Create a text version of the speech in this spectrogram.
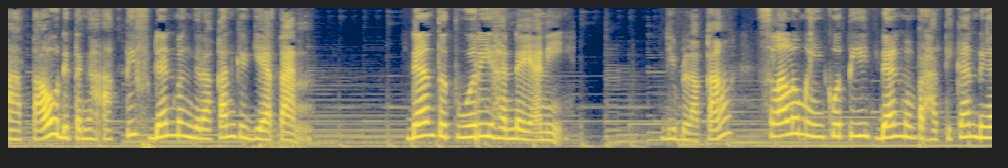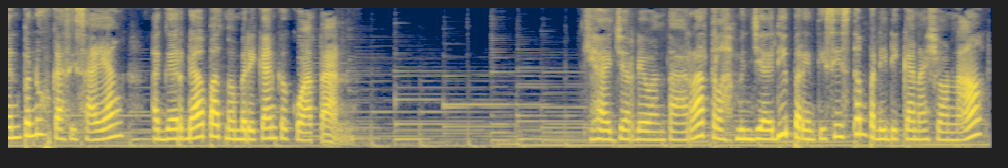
atau di tengah aktif dan menggerakkan kegiatan. Dan Tutwuri Handayani. Di belakang, selalu mengikuti dan memperhatikan dengan penuh kasih sayang agar dapat memberikan kekuatan. Ki Hajar Dewantara telah menjadi perintis sistem pendidikan nasional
